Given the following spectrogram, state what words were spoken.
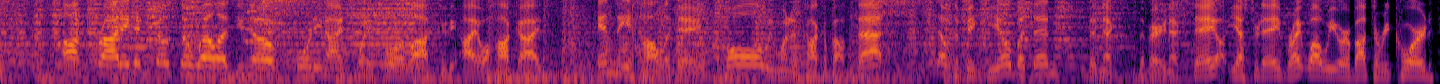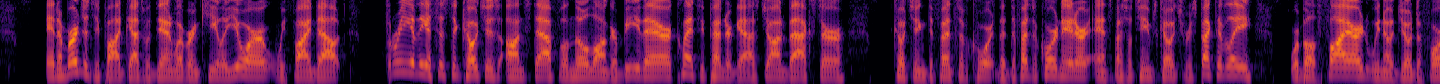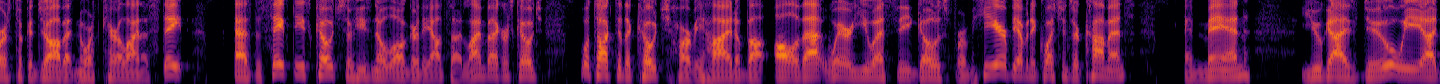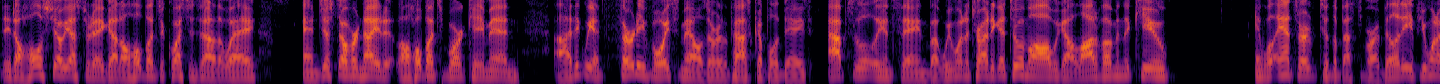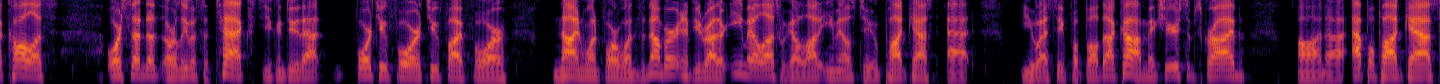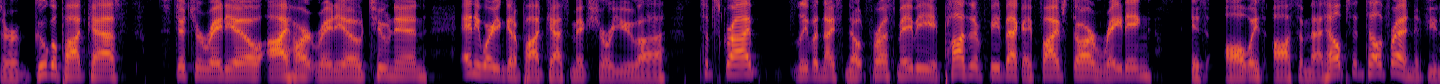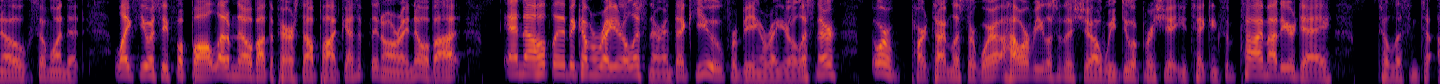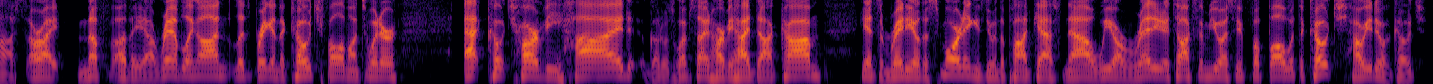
on Friday. Didn't go so well, as you know. 49 24 lost to the Iowa Hawkeyes in the Holiday Bowl. We wanted to talk about that. That was a big deal. But then the next, the very next day, yesterday, right while we were about to record an emergency podcast with Dan Weber and Keely Eure, we find out Three of the assistant coaches on staff will no longer be there. Clancy Pendergast, John Baxter, coaching defensive court, the defensive coordinator and special teams coach, respectively, were both fired. We know Joe DeForest took a job at North Carolina State as the safeties coach, so he's no longer the outside linebackers coach. We'll talk to the coach, Harvey Hyde, about all of that, where USC goes from here. If you have any questions or comments, and man, you guys do. We uh, did a whole show yesterday, got a whole bunch of questions out of the way. And just overnight, a whole bunch more came in. Uh, I think we had 30 voicemails over the past couple of days. Absolutely insane, but we want to try to get to them all. We got a lot of them in the queue, and we'll answer to the best of our ability. If you want to call us or send us or leave us a text, you can do that 424 254 9141 is the number. And if you'd rather email us, we got a lot of emails too podcast at uscfootball.com. Make sure you subscribe on uh, Apple Podcasts or Google Podcasts Stitcher Radio, iHeartRadio, TuneIn, anywhere you can get a podcast. Make sure you uh, subscribe, leave a nice note for us, maybe a positive feedback, a five star rating is always awesome. That helps. And tell a friend if you know someone that likes USC football, let them know about the Peristyle podcast if they don't already know about it. And uh, hopefully they become a regular listener. And thank you for being a regular listener or part time listener, where, however you listen to the show. We do appreciate you taking some time out of your day to listen to us. All right, enough of the uh, rambling on. Let's bring in the coach. Follow him on Twitter at Coach Harvey Hyde. Go to his website, harveyhyde.com. He had some radio this morning. He's doing the podcast now. We are ready to talk some USC football with the coach. How are you doing, Coach?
